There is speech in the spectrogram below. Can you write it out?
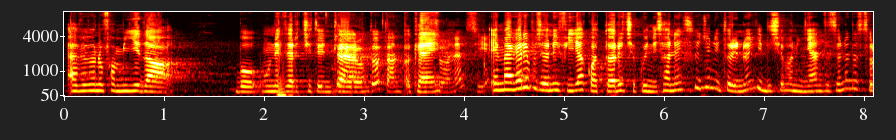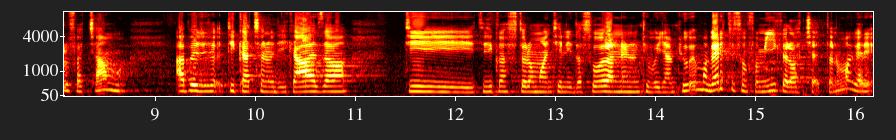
avevano famiglie da boh, un esercito intero. Certo, tante ok? persone, sì. E magari facevano i figli a 14-15 anni e i suoi genitori non gli dicevano niente, se noi adesso lo facciamo, ah, ti cacciano di casa, ti, ti dicono se te lo mantieni da sola, noi non ti vogliamo più, e magari ci sono famiglie che lo accettano, magari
